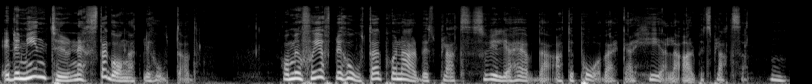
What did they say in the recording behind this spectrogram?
är det min tur nästa gång att bli hotad? Om en chef blir hotad på en arbetsplats så vill jag hävda att det påverkar hela arbetsplatsen. Mm.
